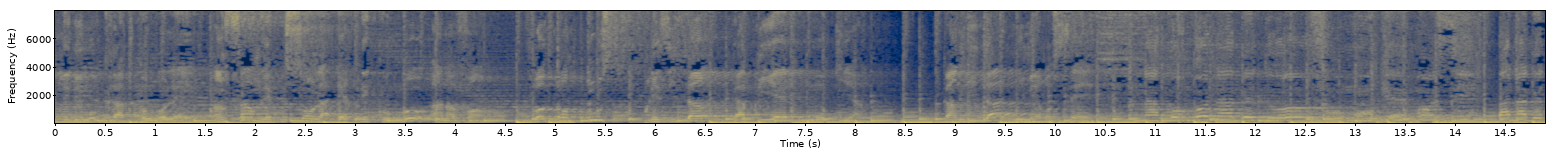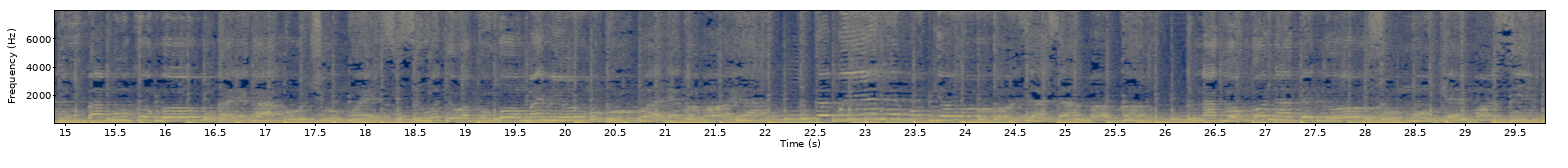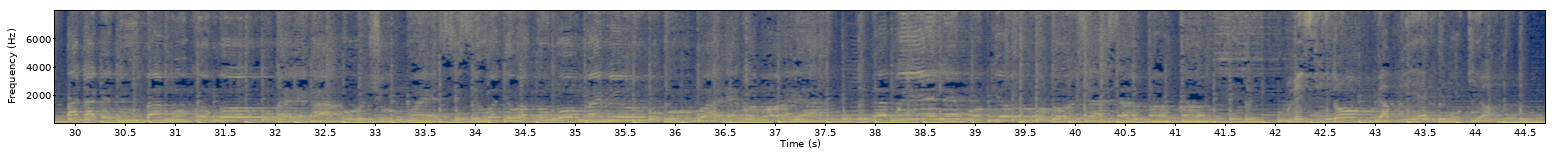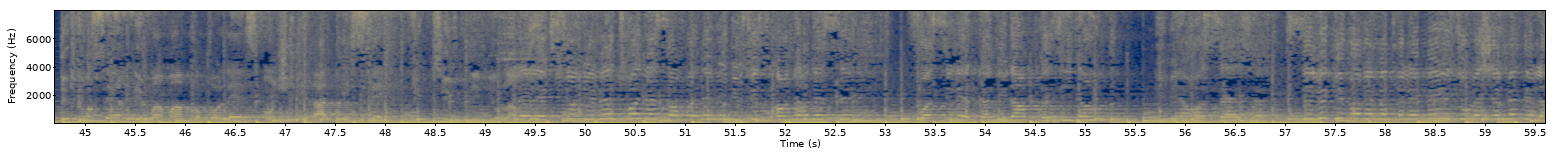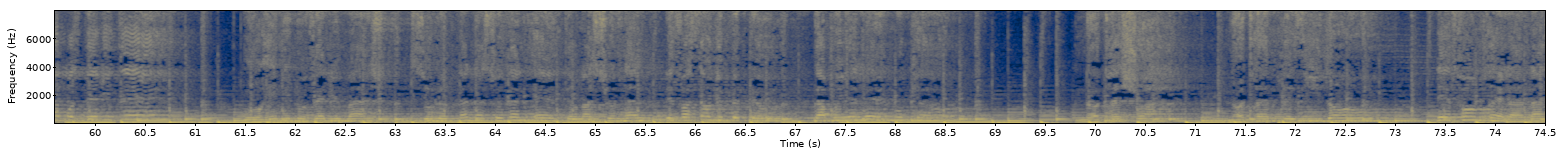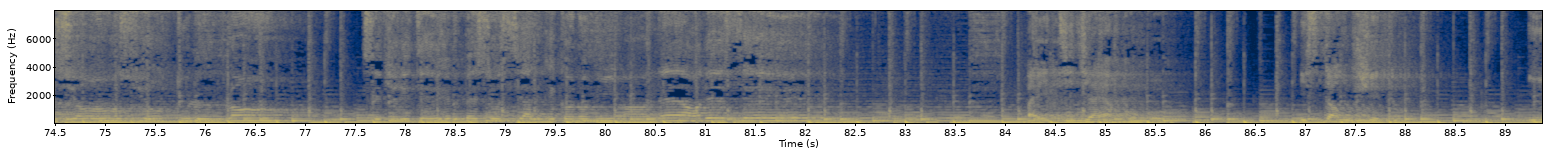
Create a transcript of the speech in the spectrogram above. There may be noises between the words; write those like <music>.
mouvement des démocrates congolais. Ensemble, poussons la RD Congo en avant. Votons tous président Gabriel Mokia. Candidat numéro 16. na kongo na beto. Fumuke mosi. Bana betu bamukongo ukalenga uchumwe sisi wote wa kongo manio mkubwa ekomoya gabriele mokyo. Ozaza moko na kongo na beto. Fumuke mosi bana betu bamukongo uchumwe sisi wote mokyo ozaza moko Président Gabriel Mokia. Défenseur des mamans congolaises en général et sec victime des violences. L'élection du 23 décembre 2018 en RDC. Voici le candidat président numéro 16. C'est lui qui va remettre les pays sur le chemin de la prospérité. Pour une nouvelle image sur le plan national et international, défenseur du peuple, Gabriel Moukao. Notre choix, notre président, défendre la nation sur tout le plan. Sécurité, paix sociale, économie en RDC. baetudia ya congo istamu shetu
